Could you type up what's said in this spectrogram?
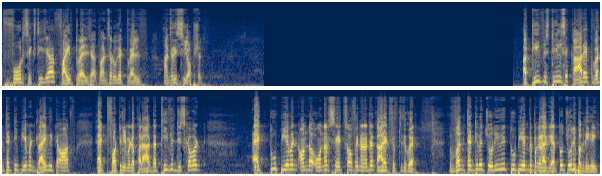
फोर सिक्सटी जा, फाइव ट्वेल्व जा तो आंसर हो गया twelve. Answer is C option. A thief steal से car at one thirty PM and drive it off at 40 kilometre per hour the thief is discovered at 2 PM and on the owner sets off in another car at 50 square 130 पे चोरी हुई टू पी एम पे पकड़ा गया तो चोरी पकड़ी गई।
